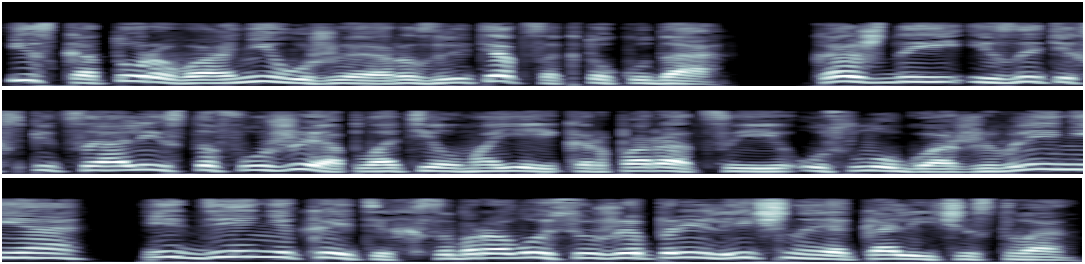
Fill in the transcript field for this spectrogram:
из которого они уже разлетятся кто куда. Каждый из этих специалистов уже оплатил моей корпорации услугу оживления, и денег этих собралось уже приличное количество,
